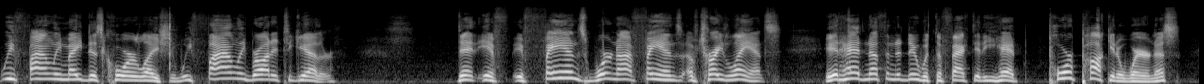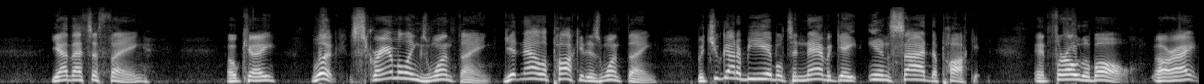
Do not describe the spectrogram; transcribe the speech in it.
we finally made this correlation. We finally brought it together. That if if fans were not fans of Trey Lance, it had nothing to do with the fact that he had poor pocket awareness. Yeah, that's a thing. Okay. Look, scrambling's one thing. Getting out of the pocket is one thing. But you got to be able to navigate inside the pocket and throw the ball. All right?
